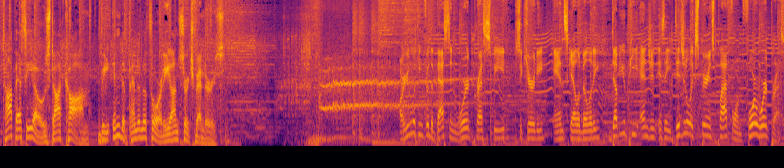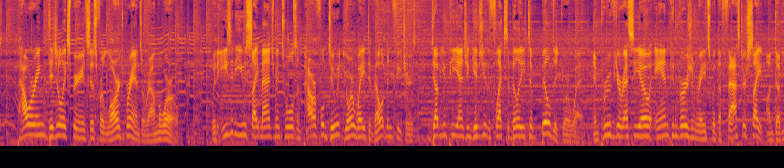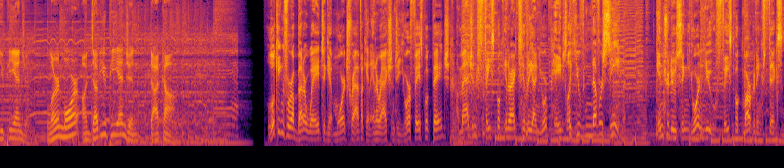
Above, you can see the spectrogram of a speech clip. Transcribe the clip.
TopSEOs.com, the independent authority on search vendors. Are you looking for the best in WordPress speed, security, and scalability? WP Engine is a digital experience platform for WordPress, powering digital experiences for large brands around the world. With easy to use site management tools and powerful do it your way development features, WP Engine gives you the flexibility to build it your way. Improve your SEO and conversion rates with a faster site on WP Engine. Learn more on WPEngine.com. Looking for a better way to get more traffic and interaction to your Facebook page? Imagine Facebook interactivity on your page like you've never seen. Introducing your new Facebook marketing fix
